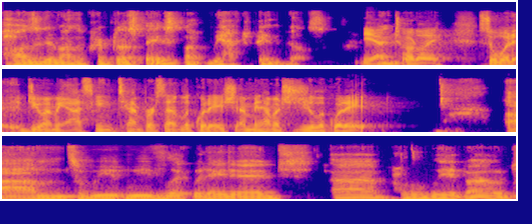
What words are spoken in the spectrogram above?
positive on the crypto space, but we have to pay the bills. Yeah, and, totally. So, what do you want me asking? Ten percent liquidation? I mean, how much did you liquidate? Um, so we we've liquidated uh, probably about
